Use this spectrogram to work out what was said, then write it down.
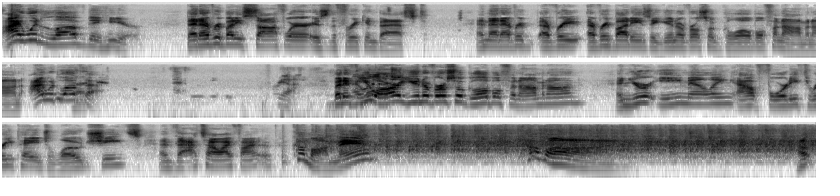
I would love to hear that everybody's software is the freaking best and that every every everybody's a universal global phenomenon. I would love Right. that. yeah. But if I you wish. are a universal global phenomenon and you're emailing out 43 page load sheets and that's how I find it, come on, man. Come on. Oh,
